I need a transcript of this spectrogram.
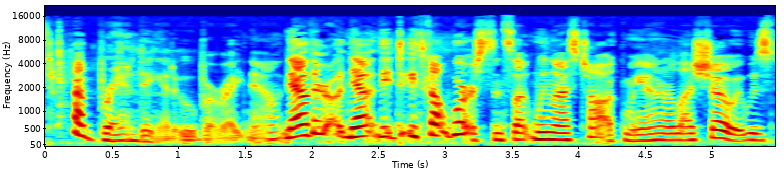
Talk about branding at Uber right now. Now they're now it, it's got worse since we last talked. We had our last show. It was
